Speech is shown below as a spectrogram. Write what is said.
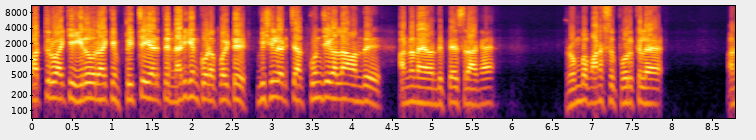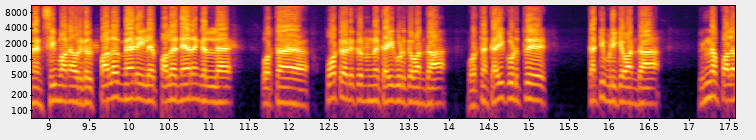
பத்து ரூபாய்க்கு இருபது ரூபாய்க்கும் பிச்சை எடுத்து நடிகன் கூட போயிட்டு விசில் அடிச்சா குஞ்சுகள்லாம் வந்து அண்ணனை வந்து பேசுறாங்க. ரொம்ப மனசு பொறுக்கல. அண்ணன் சீமான் அவர்கள் பல மேடையில பல நேரங்கள்ல ஒருத்தன் போட்டோ எடுக்கணும்னு கை கொடுக்க வந்தான். ஒருத்தன் கை கொடுத்து கட்டி பிடிக்க வந்தான். இன்னும் பல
